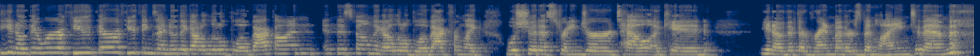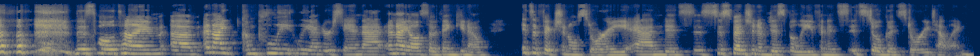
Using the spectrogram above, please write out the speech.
you know there were a few there are a few things I know they got a little blowback on in this film. They got a little blowback from like, well, should a stranger tell a kid, you know, that their grandmother's been lying to them this whole time? Um, and I completely understand that. And I also think you know it's a fictional story and it's a suspension of disbelief and it's it's still good storytelling.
